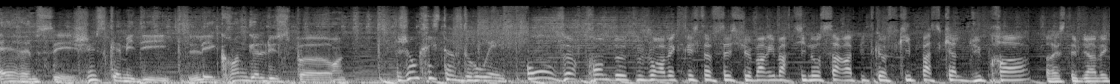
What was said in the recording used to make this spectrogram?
RMC jusqu'à midi, les grandes gueules du sport. Jean-Christophe Drouet. 11h32, toujours avec Christophe Cessieux, Marie Martineau, Sarah Pitkowski, Pascal Duprat. Restez bien avec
